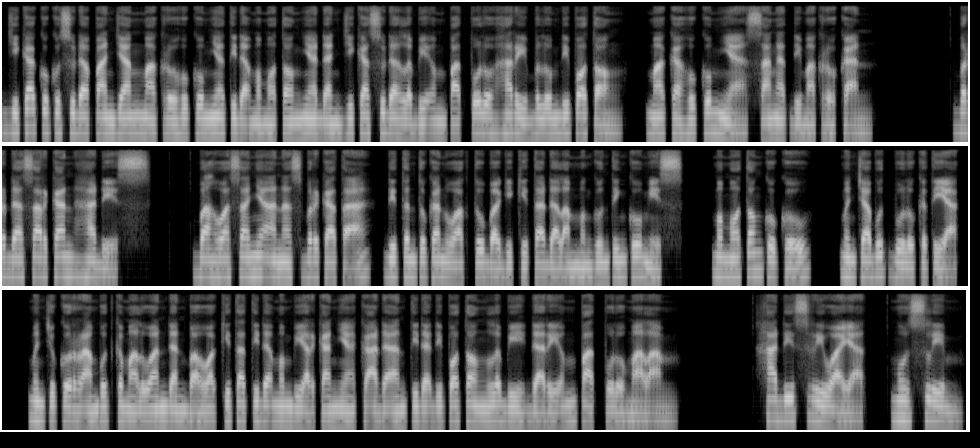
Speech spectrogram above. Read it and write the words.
Jika kuku sudah panjang makruh hukumnya tidak memotongnya dan jika sudah lebih 40 hari belum dipotong, maka hukumnya sangat dimakruhkan. Berdasarkan hadis bahwasanya Anas berkata, ditentukan waktu bagi kita dalam menggunting kumis, memotong kuku, mencabut bulu ketiak, mencukur rambut kemaluan dan bahwa kita tidak membiarkannya keadaan tidak dipotong lebih dari 40 malam. Hadis Riwayat Muslim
